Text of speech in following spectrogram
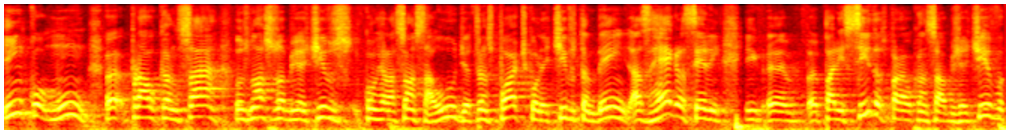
em comum para alcançar os nossos objetivos com relação à saúde, a transporte coletivo também, as regras serem é, parecidas para alcançar o objetivo,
